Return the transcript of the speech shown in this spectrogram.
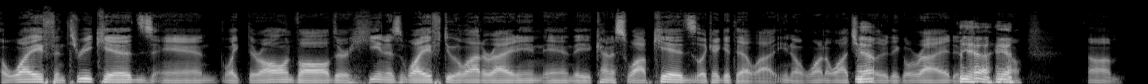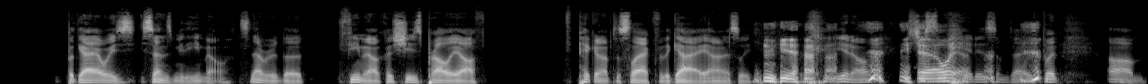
a wife and three kids and like they're all involved or he and his wife do a lot of riding and they kind of swap kids like i get that a lot you know want to watch each other they go ride and, Yeah, you yeah. know. um but the guy always sends me the email it's never the female because she's probably off picking up the slack for the guy honestly yeah, you know it's just Yeah, the oh, way yeah. it is sometimes. But um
